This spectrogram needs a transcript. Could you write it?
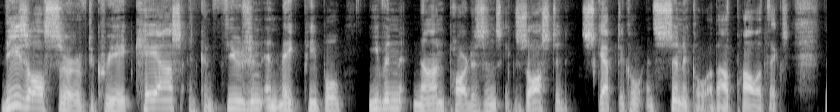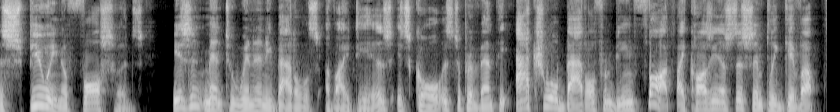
These all serve to create chaos and confusion and make people, even nonpartisans, exhausted, skeptical, and cynical about politics. The spewing of falsehoods isn't meant to win any battles of ideas. Its goal is to prevent the actual battle from being fought by causing us to simply give up.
